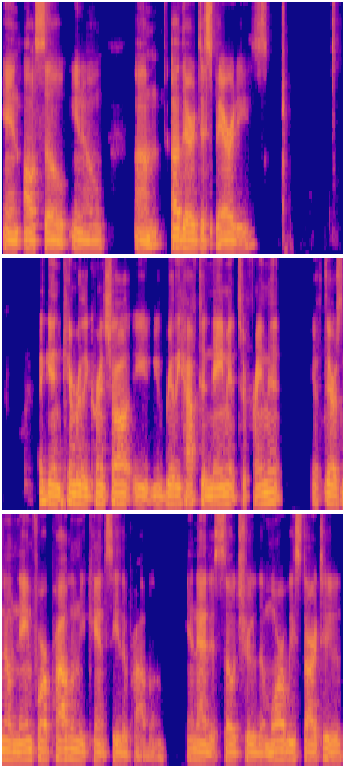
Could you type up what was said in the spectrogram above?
and also, you know, um, other disparities. Again, Kimberlé Crenshaw, you, you really have to name it to frame it. If there's no name for a problem, you can't see the problem. And that is so true. The more we start to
